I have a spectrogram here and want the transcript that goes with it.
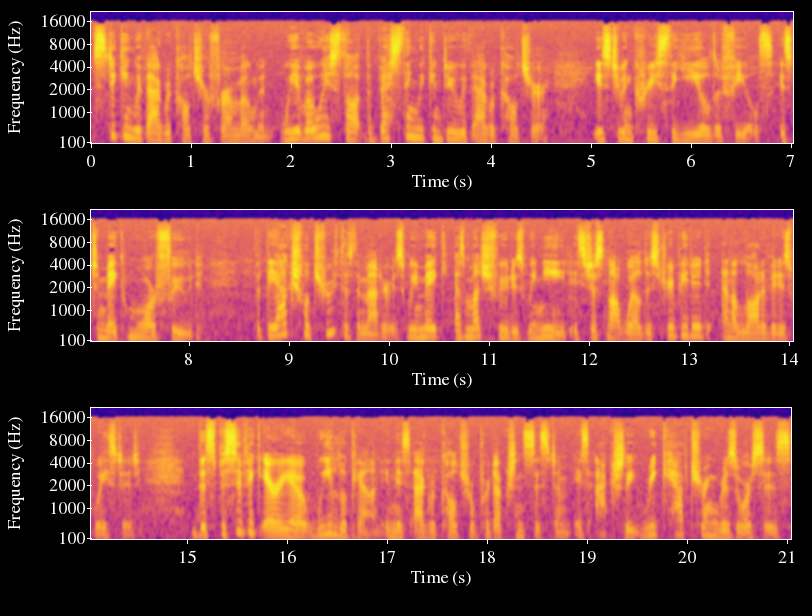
sticking with agriculture for a moment, we have always thought the best thing we can do with agriculture is to increase the yield of fields, is to make more food. But the actual truth of the matter is, we make as much food as we need. It's just not well distributed, and a lot of it is wasted. The specific area we look at in this agricultural production system is actually recapturing resources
